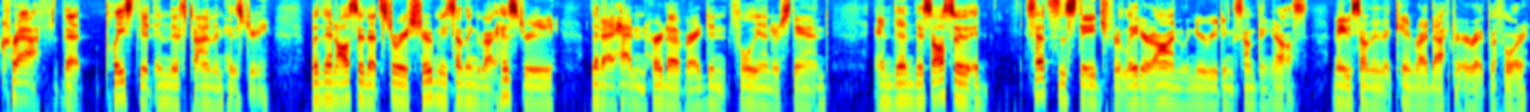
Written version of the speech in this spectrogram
craft that placed it in this time in history. But then also that story showed me something about history that I hadn't heard of or I didn't fully understand. And then this also it sets the stage for later on when you're reading something else, maybe something that came right after or right before.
